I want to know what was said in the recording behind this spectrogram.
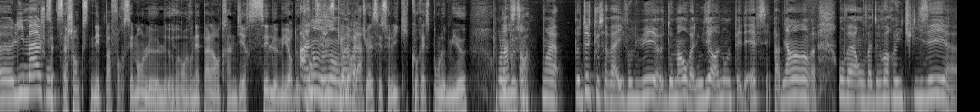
Euh, L'image, on Sachant que ce n'est pas forcément le, le- vous n'êtes pas là en train de dire c'est le meilleur document, Ah non, c'est juste qu'à l'heure voilà. actuelle c'est celui qui correspond le mieux pour aux besoins. Voilà. Peut-être que ça va évoluer. euh, Demain, on va nous dire ah non, le PDF c'est pas bien. euh, On va devoir réutiliser euh,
